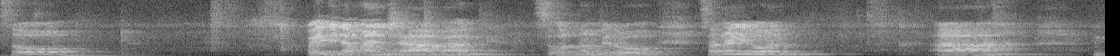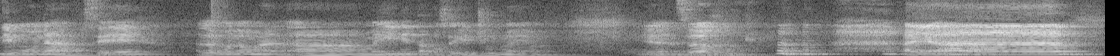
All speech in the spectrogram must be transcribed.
So, pwede naman siya magsuot ng, pero sa ngayon, ah, hindi muna. Kasi, alam mo naman, ah, mainit ako sa YouTube ngayon. Yan, so, ayan.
